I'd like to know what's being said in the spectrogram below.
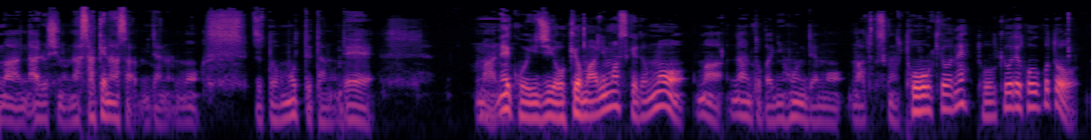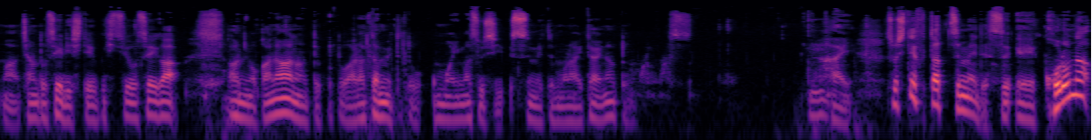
まあ、ある種の情けなさみたいなのもずっと思ってたので、まあね、こういう状況もありますけども、まあ、なんとか日本でも、まあ、少な東京ね、東京でこういうことを、まあ、ちゃんと整理していく必要性があるのかな、なんてことを改めてと思いますし、進めてもらいたいなと思います。うんはい。そして二つ目です。えーコロナ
